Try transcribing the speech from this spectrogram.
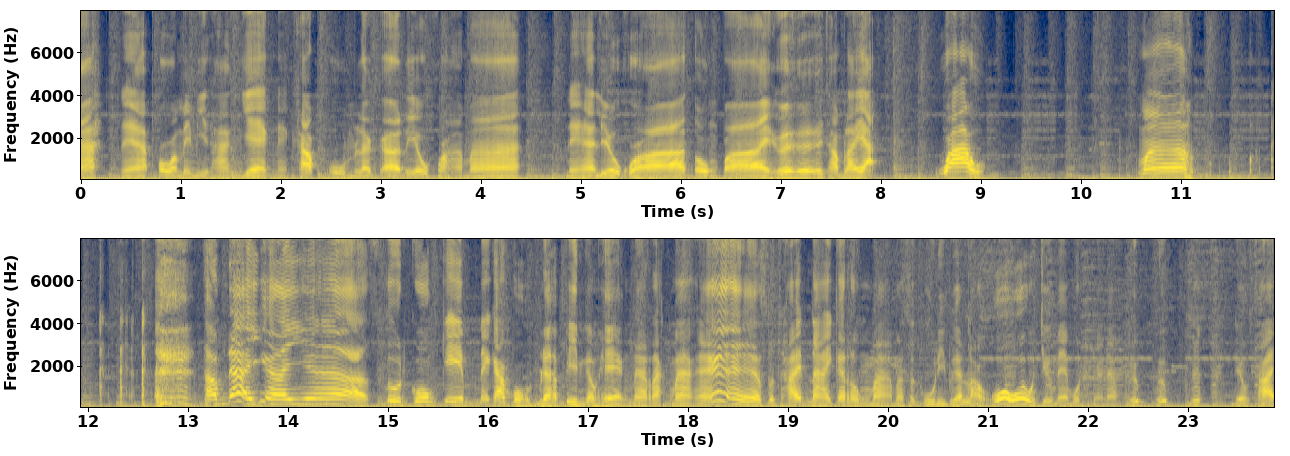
นะนะฮะเพราะว่าไม่มีทางแยกนะครับ ผมแล้วก็เลี้ยวขวามานะฮะเลี้ยวขวาตรงไปเฮ้ยทำอะไรอะ่ะว้าว ว้าทำได้ไงอะสูตรโกงเกมนะครับผมนะปีนกำแพงน่ารักมากฮะสุดท้ายนายก็ลงมาเมื่อสักครู่นี้เพื่อนเรา โอ้โหเจอแม่มดเดี๋ยวนะฮึบฮึบเลี้ยวซ้าย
